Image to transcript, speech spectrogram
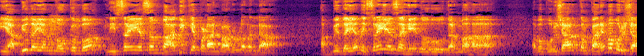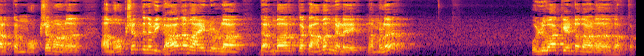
ഈ അഭ്യുദയം നോക്കുമ്പോൾ നിശ്രേയസം ബാധിക്കപ്പെടാൻ പാടുള്ളതല്ല. അഭ്യുദയ നിശ്രേയസ ഹേതുഹു ധർമ്മ. അപ്പൊ പുരുഷാർത്ഥം പരമപുരുഷാർത്ഥം മോക്ഷമാണ്. ആ മോക്ഷത്തിന് വിഘാതമായിട്ടുള്ള ധർമാർത്ഥ കാമങ്ങളെ നമ്മൾ ഒഴിവാക്കേണ്ടതാണ് എന്നർത്ഥം.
